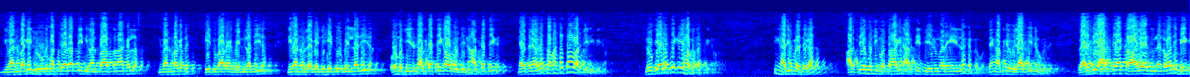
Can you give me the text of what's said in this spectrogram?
නිවන් මාර්ගයෙන් ලෝක සත්‍යයටත් නිවන් ප්‍රාර්ථනා කරලා නිවන් මාර්ගට හේතුකාරක වෙන්නලා දීලා නිවන් නොලැබෙන්න හේතුව පෙන්නලා දීලා. ඔහොම කියනකොට අපිටත් ඒක අවබෝධ වෙනවා. අපිටත් ඒක නැවත නැවත සමස්තතාව වර්ධනය වෙනවා. ලෝකයටත් ඒක යහපතක් වෙනවා. ඉතින් හරියම වැදගත් අර්ථය හොඳින් වටහාගෙන අර්ථය තේරුම් අරගෙන ඉල්ලා කරනවා. දැන් අපිට වෙලා තියෙන්නේ මොකද? වැරදි අර්ථය කාලය දුන්නට පස්සේ මේක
